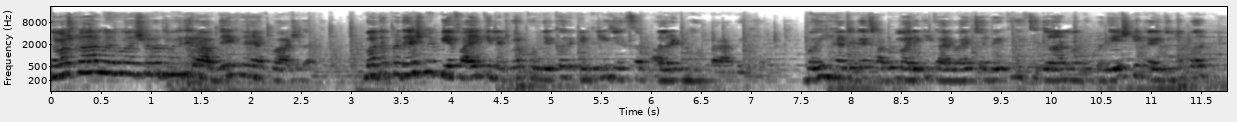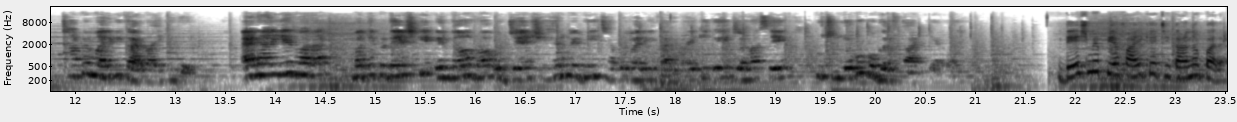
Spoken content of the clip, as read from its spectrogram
नमस्कार, मैं हूँ ऐश्वर्या द्विवेदी आप देख रहे हैं अखबार मध्य प्रदेश में पीएफआई के नेटवर्क को लेकर इंटेलिजेंस अब अलर्ट मोड पर आ गई है। वही हर जगह छापेमारी की कार्रवाई चल रही थी, इसी दौरान मध्य प्रदेश के कई जिलों पर छापेमारी की कार्रवाई की गई। एनआईए द्वारा मध्य प्रदेश के इंदौर व उज्जैन शहर में भी छापेमारी की कार्रवाई की गई, जहाँ से कुछ लोगों को गिरफ़्तार किया गया। देश में पीएफआई के ठिकानों पर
